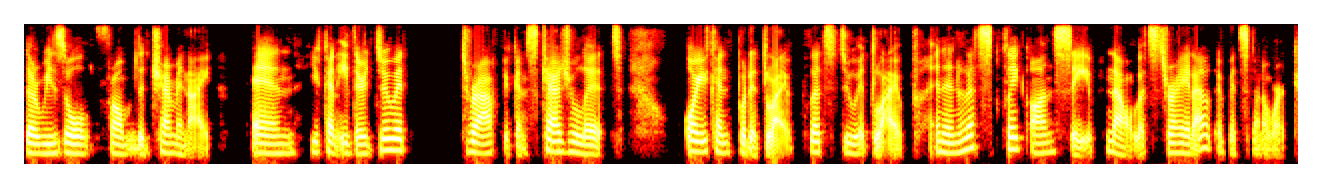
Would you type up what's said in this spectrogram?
the result from the Gemini, and you can either do it draft, you can schedule it, or you can put it live. Let's do it live. And then let's click on save. Now let's try it out if it's gonna work.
